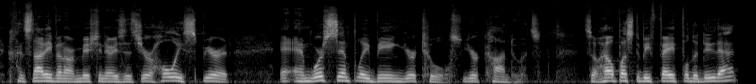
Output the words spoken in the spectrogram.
it's not even our missionaries, it's your Holy Spirit. And we're simply being your tools, your conduits. So help us to be faithful to do that.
